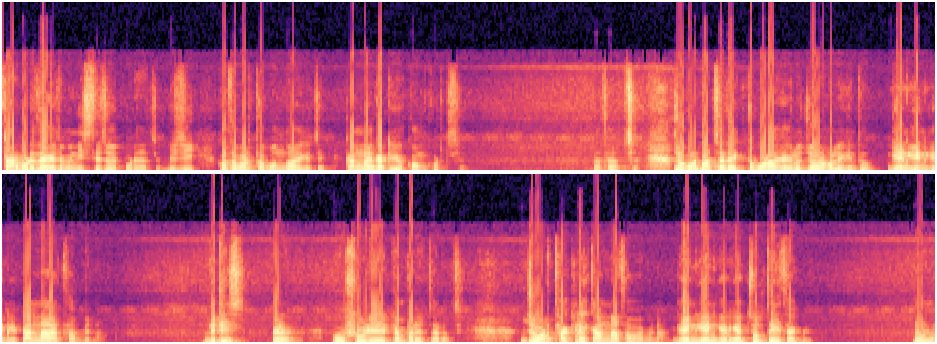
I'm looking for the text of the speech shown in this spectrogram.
তারপরে দেখা যাবে নিস্তেজ হয়ে পড়ে আছে। বেশি কথাবার্তা বন্ধ হয়ে গেছে। কান্নাকাটিও কম করছে। ব্যথা হচ্ছে। যখন বাচ্চারা একটু বড় হয়ে গেলো, জ্বর হলে কিন্তু ঘ্যান ঘ্যান ঘ্যান কান্না আর থামবে না। দ্যাট ইজ শরীরে টেম্পারেচার আছে। জ্বর থাকলেই কান্না থামাবে না। ঘ্যান ঘ্যান ঘ্যান ঘ্যান চলতেই থাকবে। হুম,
